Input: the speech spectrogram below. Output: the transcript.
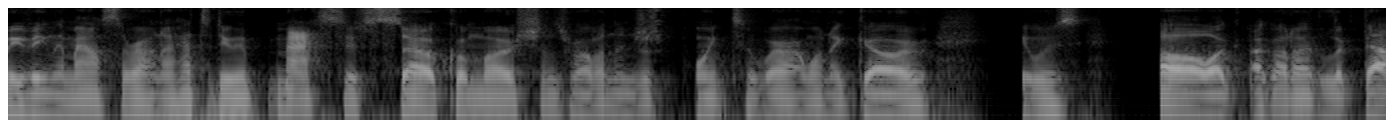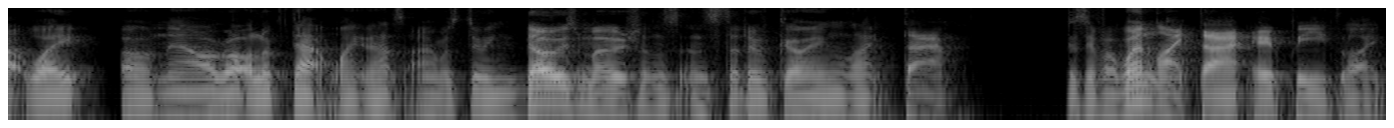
moving the mouse around, I had to do massive circle motions rather than just point to where I want to go. It was oh, I, I, gotta look that way. Oh, now I gotta look that way. That's I was doing those motions instead of going like that. Because if I went like that, it'd be like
